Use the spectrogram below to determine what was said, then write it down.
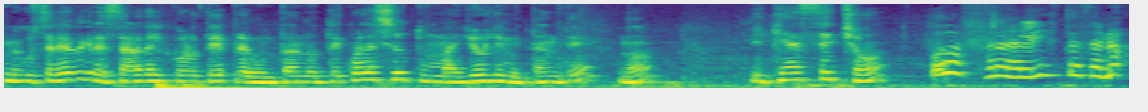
me gustaría regresar del corte preguntándote cuál ha sido tu mayor limitante, ¿no? ¿Y qué has hecho? Uf, la lista es enorme.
